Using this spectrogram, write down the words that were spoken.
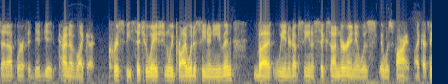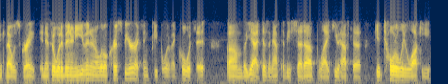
set up where if it did get kind of like a crispy situation, we probably would have seen an even. But we ended up seeing a six under, and it was it was fine. Like I think that was great. And if it would have been an even and a little crispier, I think people would have been cool with it. Um, but yeah, it doesn't have to be set up like you have to get totally lucky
